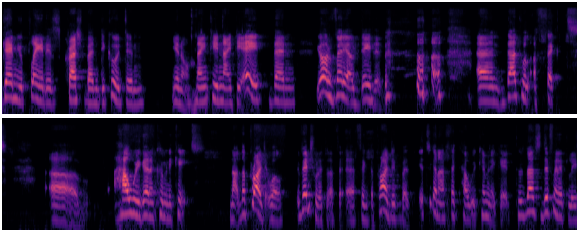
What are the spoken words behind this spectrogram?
game you played is Crash Bandicoot in you know 1998, then you're very outdated, and that will affect uh, how we're gonna communicate. Not the project. Well, eventually to affect the project, but it's gonna affect how we communicate. Because that's definitely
